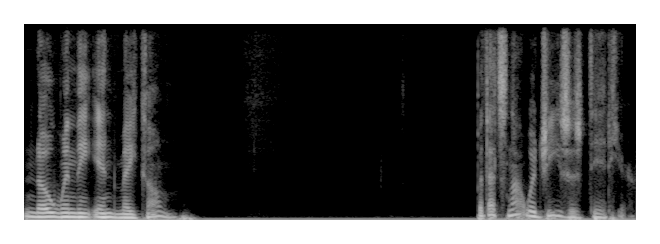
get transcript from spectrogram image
know when the end may come. But that's not what Jesus did here.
